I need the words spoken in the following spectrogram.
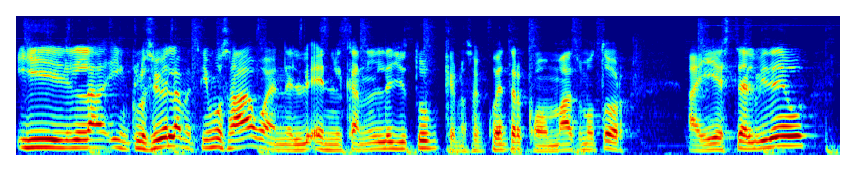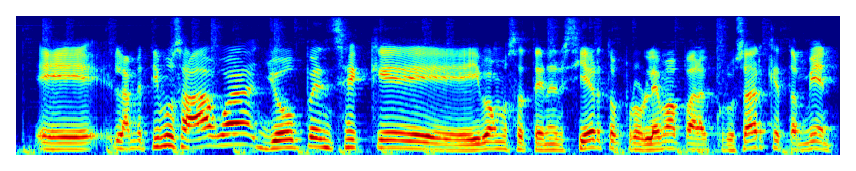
y la, inclusive la metimos a agua en el, en el canal de YouTube que nos encuentra como Más Motor. Ahí está el video. Eh, la metimos a agua. Yo pensé que íbamos a tener cierto problema para cruzar, que también,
